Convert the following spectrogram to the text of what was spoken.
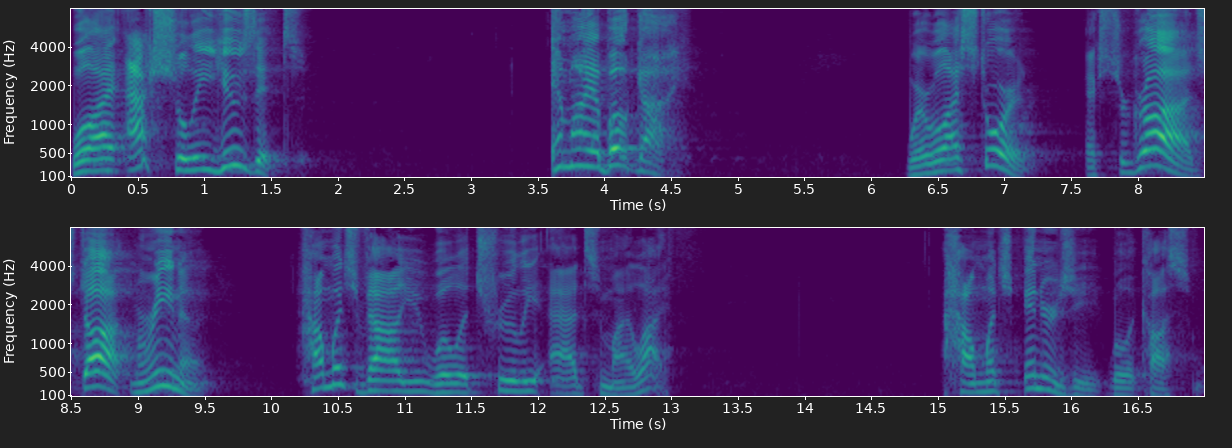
will I actually use it? Am I a boat guy? Where will I store it? Extra garage, dock, marina. How much value will it truly add to my life? How much energy will it cost me?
